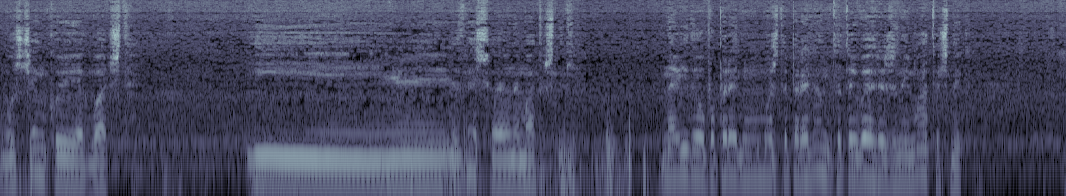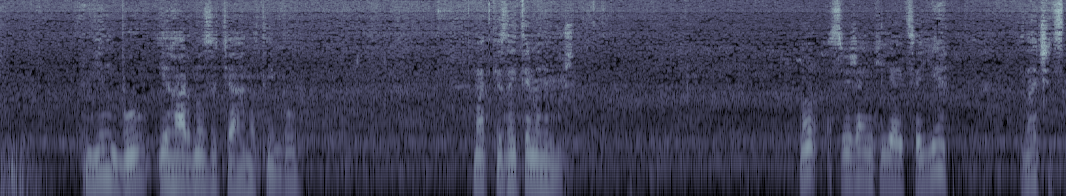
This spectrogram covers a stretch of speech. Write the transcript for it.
вощинкою, як бачите. І знищили вони маточники. На відео попередньому можете переглянути той вигрижений маточник. Він був і гарно затягнутий був. Матки знайти ми не. Ну, свіженькі яйця є, значить,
